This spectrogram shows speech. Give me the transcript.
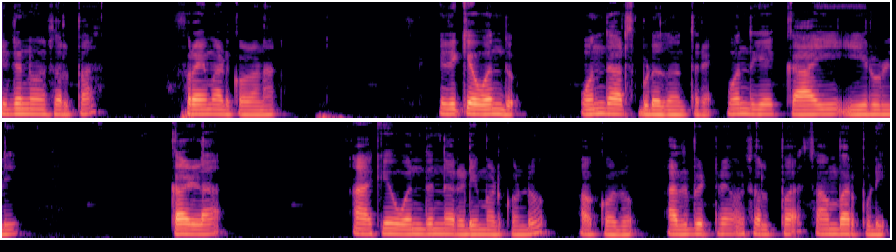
ಇದನ್ನು ಒಂದು ಸ್ವಲ್ಪ ಫ್ರೈ ಮಾಡ್ಕೊಳ್ಳೋಣ. ಇದಕ್ಕೆ ಒಂದು ಒಂದು ಆಡಿಸ್ಬಿಡೋದು ಅಂತಾರೆ. ಒಂದಿಗೆ ಕಾಯಿ, ಈರುಳ್ಳಿ, ಕಳ್ಳ ಹಾಕಿ ಒಂದನ್ನು ರೆಡಿ ಮಾಡಿಕೊಂಡು ಹಾಕೋದು. ಅದು ಬಿಟ್ಟರೆ ಒಂದು ಸ್ವಲ್ಪ ಸಾಂಬಾರು ಪುಡಿ.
